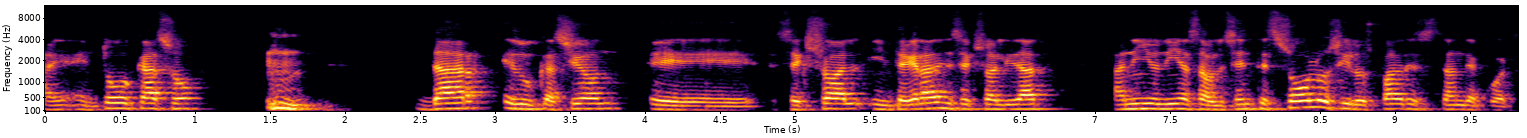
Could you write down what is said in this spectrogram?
en todo caso, dar educación eh, sexual integral en sexualidad a niños, niñas, adolescentes, solo si los padres están de acuerdo.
